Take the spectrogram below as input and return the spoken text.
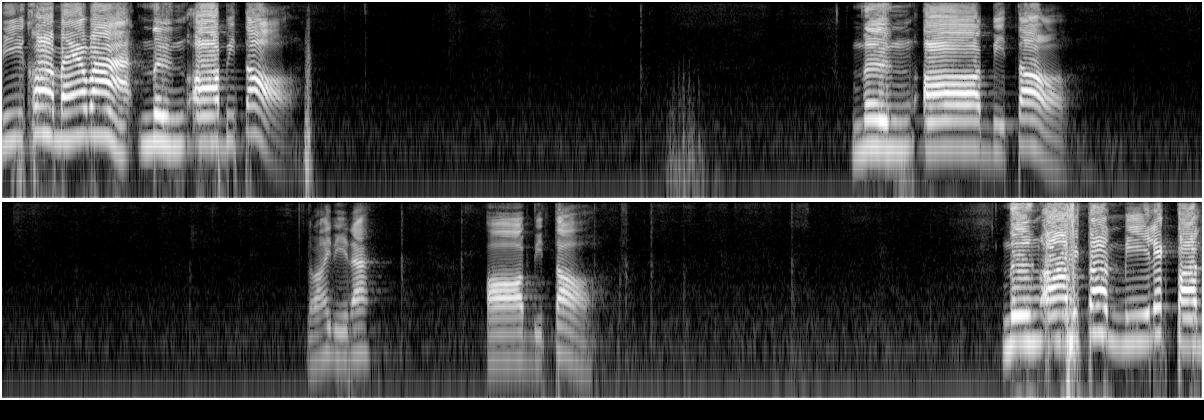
มีข้อแม้ว่า1ออร์บิตอลหนึ่งออร์บิตอลระวังให้ดีนะออร์บิตอลหนึ่งออร์บิตอลมีอิเล็กตรอน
